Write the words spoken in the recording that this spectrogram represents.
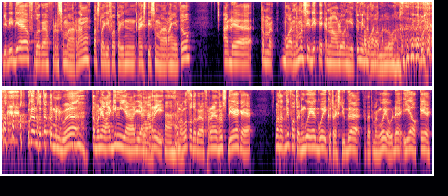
Jadi dia fotografer Semarang, pas lagi fotoin race di Semarang itu ada teman bukan teman sih dia kayak kenal doang gitu Oh, minta bukan foto. temen lu. bukan maksudnya temen gue temennya lagi nih yang lagi yang Iya. lari temen gue fotografernya terus dia kayak mas nanti fotoin gue ya gue ikut race juga kata temen gue ya udah iya oke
